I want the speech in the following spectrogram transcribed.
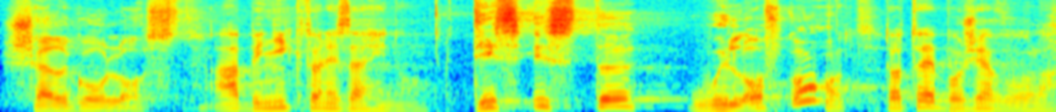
shall go lost. Aby nikto nezahynul. This is the will of God. Toto je Božia vôľa.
